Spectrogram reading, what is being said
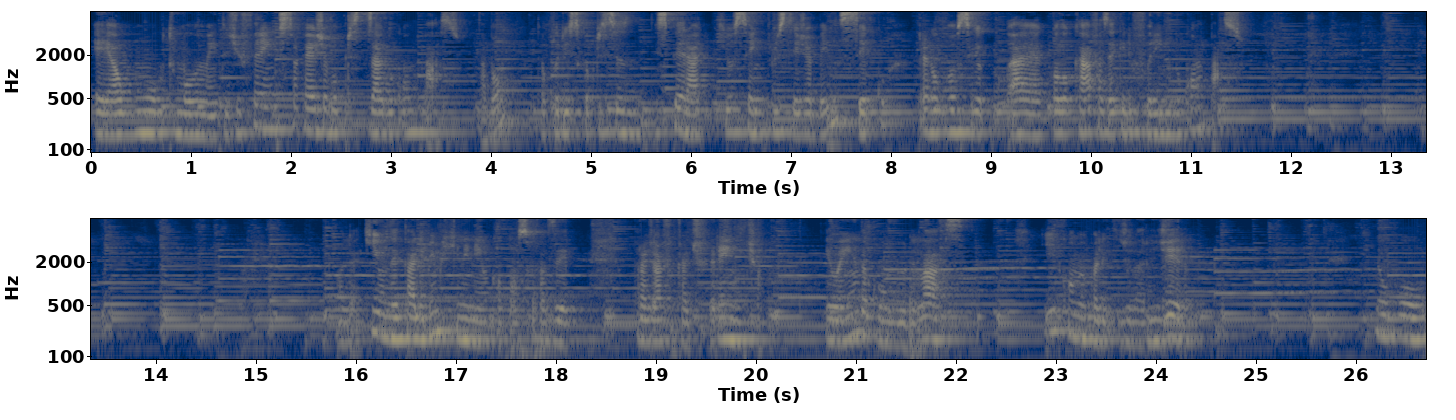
é, algum outro movimento diferente, só que aí eu já vou precisar do compasso, tá bom? Então por isso que eu preciso esperar que o centro esteja bem seco para que eu consiga é, colocar, fazer aquele furinho no compasso. Aqui um detalhe bem pequenininho que eu posso fazer para já ficar diferente. Eu ainda com o meu lilás e com o meu palito de laranjeira, eu vou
